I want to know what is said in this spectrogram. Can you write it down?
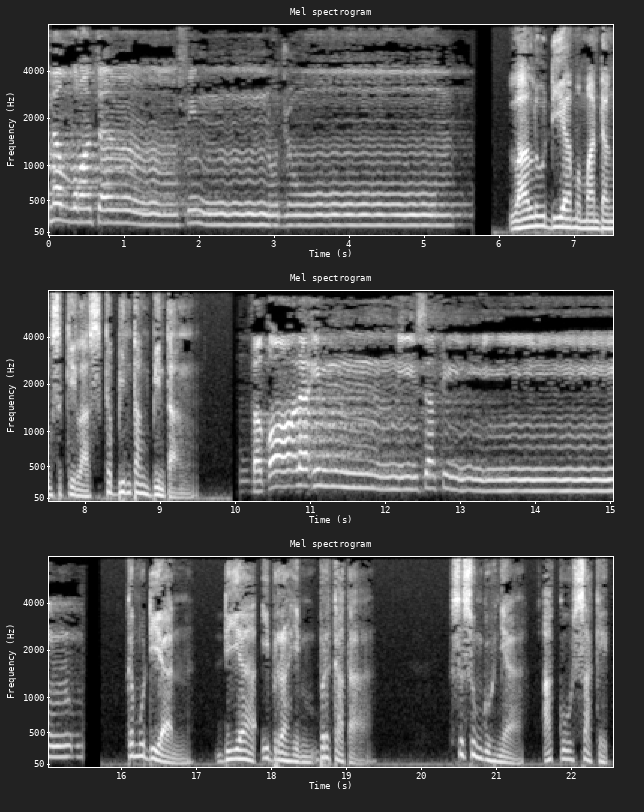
نظرة في النجوم Lalu dia memandang sekilas ke bintang-bintang. فقال إني سقيم Kemudian dia Ibrahim berkata, "Sesungguhnya aku sakit."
